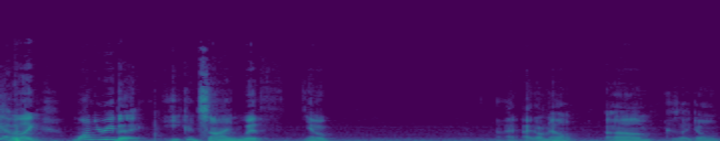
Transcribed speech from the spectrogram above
yeah, but like Juan Uribe, he could sign with you know, I, I don't know, because I don't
